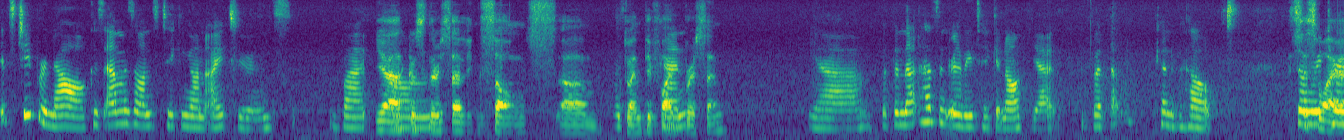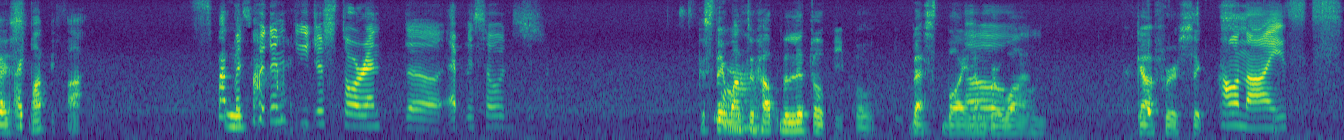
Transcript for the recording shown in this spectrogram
It's cheaper now because Amazon's taking on iTunes, but Yeah, because um, they're selling songs um, 25%. yeah, but then that hasn't really taken off yet. But that would kind of help. This So is why return, I- Spotify. But Yes. couldn't you just torrent the episodes? Because they want to help the little people. Best boy number Oh. one. Gaffer Six, How nice.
